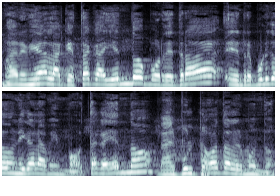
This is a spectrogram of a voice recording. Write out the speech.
Madre mía, la que está cayendo por detrás en República Dominicana ahora mismo. Está cayendo. La del pulpo. a todo el mundo.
